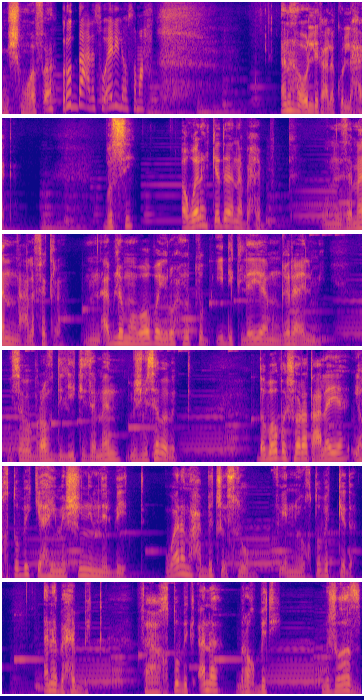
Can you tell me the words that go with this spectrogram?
مش موافقة؟ رد على سؤالي لو سمحت. أنا هقولك على كل حاجة. بصي اولا كده أنا بحبك. ومن زمان على فكرة من قبل ما بابا يروح يطلب إيدك ليا من غير علمي. وسبب رفضي ليكي زمان مش بسببك. ده بابا شرط عليا يخطبك يا هيمشيني من البيت. وأنا ما حبيتش أسلوبه في إنه يخطبك كده. أنا بحبك. فهخطبك أنا برغبتي مش غصب.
